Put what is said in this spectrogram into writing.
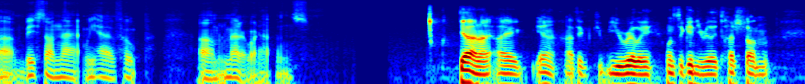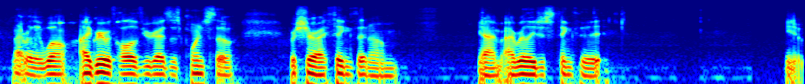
Um, based on that, we have hope um, no matter what happens. Yeah, and I, I, yeah I think you really once again you really touched on that really well. I agree with all of your guys' points though, for sure. I think that um yeah I, I really just think that you know,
